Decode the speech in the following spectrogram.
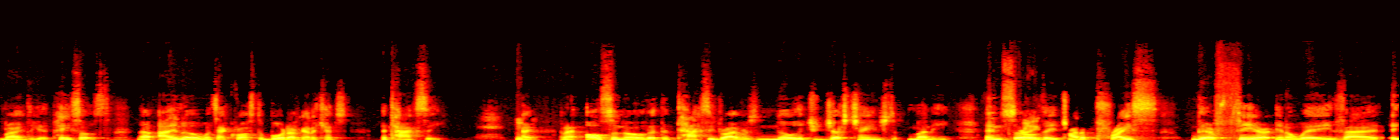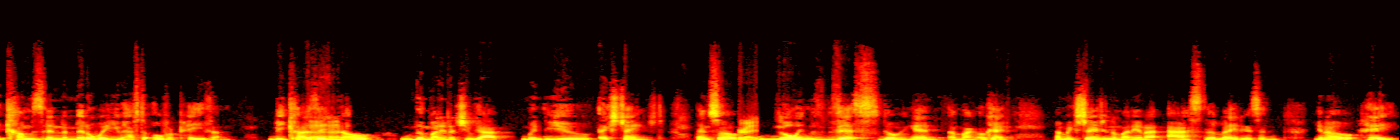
right, to get pesos. Now I know once I cross the border, I've got to catch a taxi, right? And I also know that the taxi drivers know that you just changed money, and so Right. they try to price their fare in a way that it comes in the middle where you have to overpay them because they Uh-huh. know the money that you got when you exchanged. And so Right. knowing this going in, I'm like, okay, I'm exchanging the money. And I asked the lady, and, you know, hey,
